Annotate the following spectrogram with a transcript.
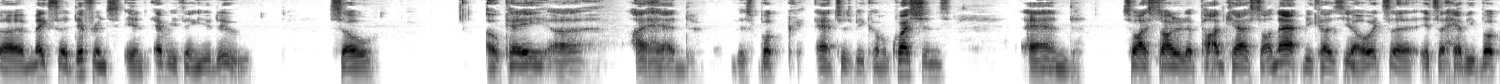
uh, makes a difference in everything you do. So, okay, uh, I had this book, Answers Become Questions, and so I started a podcast on that because you know it's a it's a heavy book.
